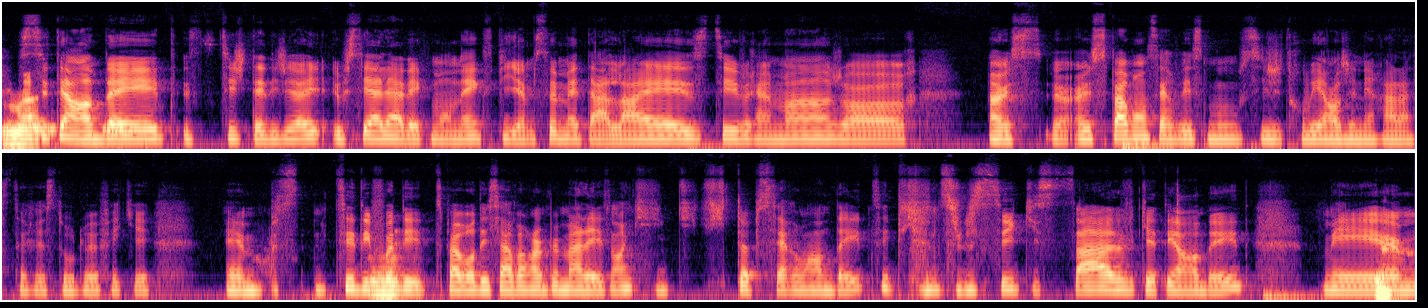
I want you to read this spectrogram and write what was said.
Ouais. Si t'es en date, j'étais déjà aussi allée avec mon ex, puis il aime ça me mettre à l'aise, tu vraiment, genre, un, un super bon service, moi aussi, j'ai trouvé en général à ce resto-là, fait que, euh, tu sais, des fois, des, tu peux avoir des serveurs un peu malaisants qui, qui, qui t'observent en date, puis que tu le sais, qu'ils savent que t'es en date, mais euh,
